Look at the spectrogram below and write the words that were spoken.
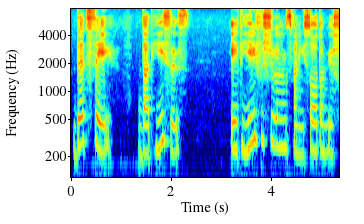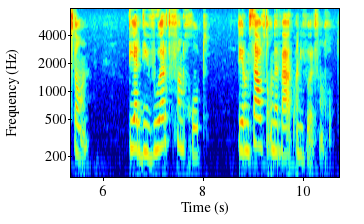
dit sê dat Jesus het hierdie versoekings van die Satan weerstaan deur die woord van God, deur homself te onderwerp aan die woord van God.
